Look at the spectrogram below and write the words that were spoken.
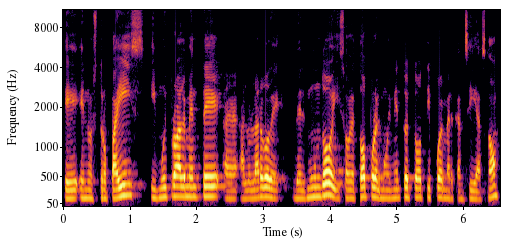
eh, en nuestro país y muy probablemente a lo largo del mundo y sobre todo por el movimiento de todo tipo de mercancías, ¿no?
